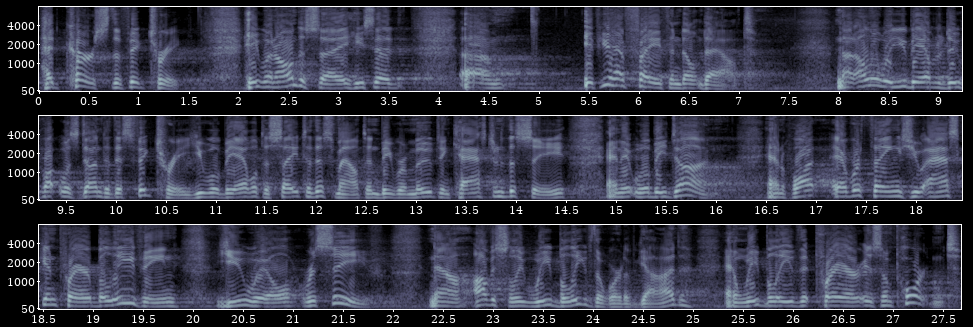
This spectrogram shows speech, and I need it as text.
had cursed the fig tree. He went on to say, He said, um, If you have faith and don't doubt, not only will you be able to do what was done to this fig tree, you will be able to say to this mountain, Be removed and cast into the sea, and it will be done. And whatever things you ask in prayer, believing, you will receive. Now, obviously, we believe the Word of God, and we believe that prayer is important,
